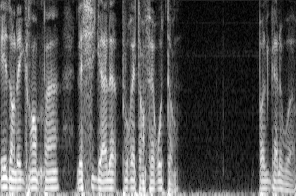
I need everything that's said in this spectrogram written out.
et dans les grands pains, les cigales pourraient en faire autant. Paul Gallois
